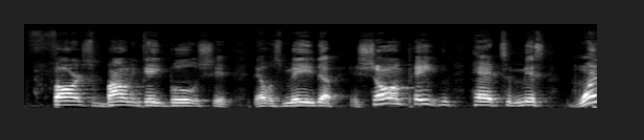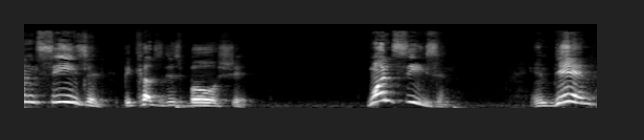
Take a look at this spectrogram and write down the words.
farce bounty gate bullshit that was made up, and Sean Payton had to miss one season because of this bullshit. One season. And then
